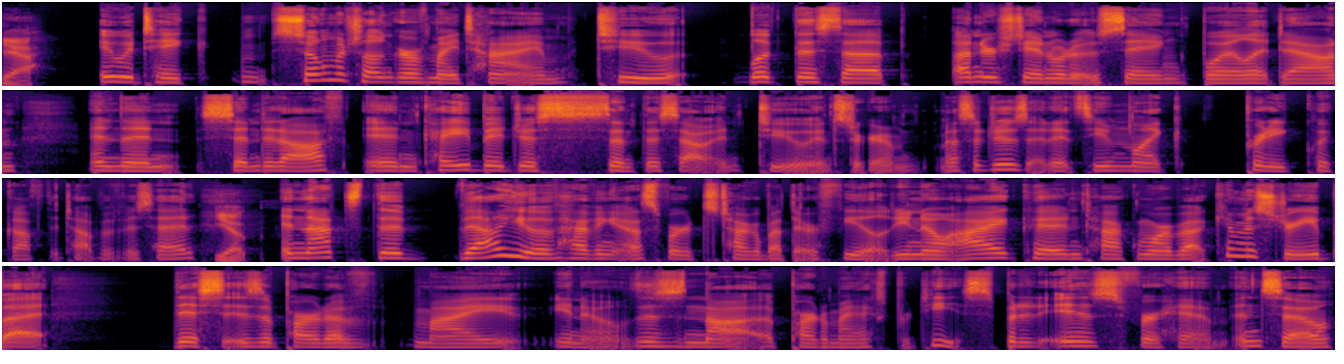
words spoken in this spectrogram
Yeah. It would take so much longer of my time to look this up, understand what it was saying, boil it down, and then send it off. And Kaibe just sent this out into Instagram messages, and it seemed like pretty quick off the top of his head. Yep. And that's the value of having experts talk about their field. You know, I could talk more about chemistry, but this is a part of my, you know, this is not a part of my expertise, but it is for him. And so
